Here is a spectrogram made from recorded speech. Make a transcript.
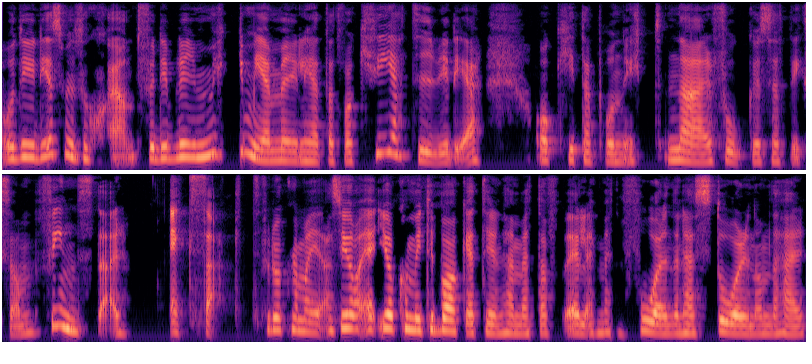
och det är det som är så skönt, för det blir mycket mer möjlighet att vara kreativ i det och hitta på nytt när fokuset liksom finns där. Exakt. För då kan man, alltså jag, jag kommer tillbaka till den här metaf eller metaforen, den här storyn om det här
